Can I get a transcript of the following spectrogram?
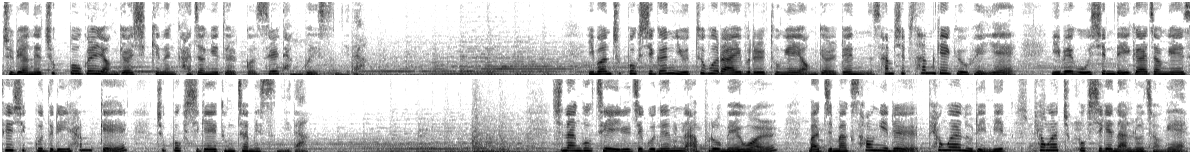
주변의 축복을 연결시키는 가정이 될 것을 당부했습니다. 이번 축복식은 유튜브 라이브를 통해 연결된 33개 교회에 254가정의 새 식구들이 함께 축복식에 동참했습니다. 신한국 제1지구는 앞으로 매월 마지막 성일을 평화누리 및 평화축복식의 날로 정해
